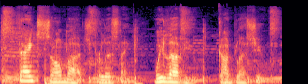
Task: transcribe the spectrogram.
Thanks so much for listening. We love you. God bless you.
